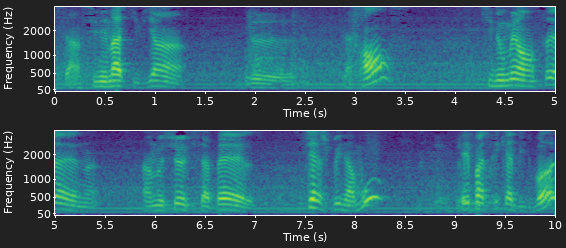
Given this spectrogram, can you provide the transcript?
c'est un cinéma qui vient de la France, qui nous met en scène un monsieur qui s'appelle Serge Benamou et Patrick Abitbol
